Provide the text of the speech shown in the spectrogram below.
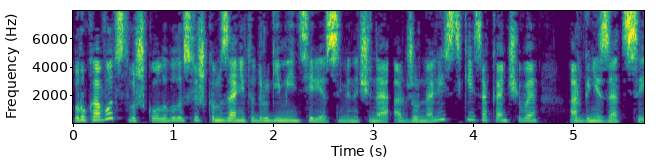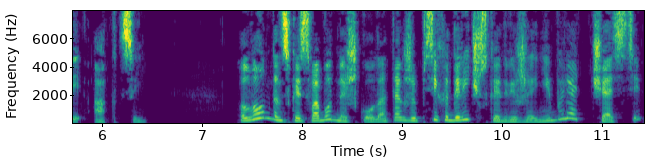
Руководство школы было слишком занято другими интересами, начиная от журналистики и заканчивая организацией акций. Лондонская свободная школа, а также психоделическое движение были отчасти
